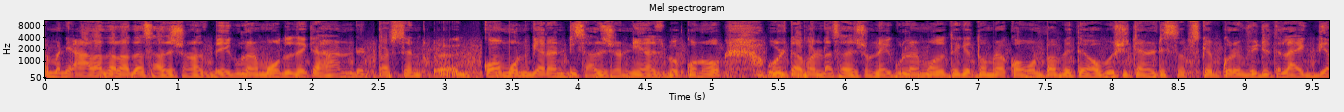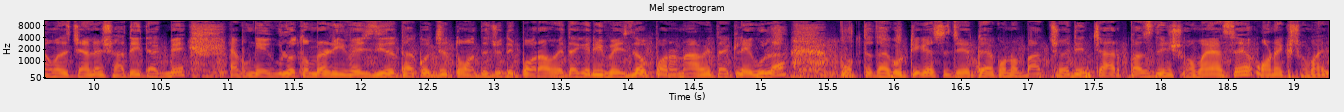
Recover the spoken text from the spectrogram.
মানে আলাদা আলাদা সাজেশন আসবে। এগুলোর মধ্যে থেকে hundred percent common guarantee suggestion নিয়ে আসব। কোনো উল্টাপাল্টা সাজেশন এগুলোর মধ্যে থেকে তোমরা কমন পাবে। তাই অবশ্যই চ্যানেলটি সাবস্ক্রাইব করে ভিডিওতে লাইক দিয়ে আমাদের চ্যানেলের সাথেই থাকবে। এবং এগুলো তোমরা রিভাইজ দিতে থাকো। যে তোমাদের যদি পড়া হয়ে থাকে রিভাইজ দাও। পড়া না হয়ে থাকলে এগুলা পড়তে থাকো। ঠিক আছে? যেহেতু এখনও পাঁচ, ছয় দিন, চার, পাঁচ দিন সময় আছে, অনেক সময়।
